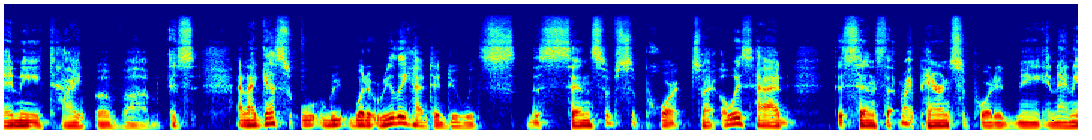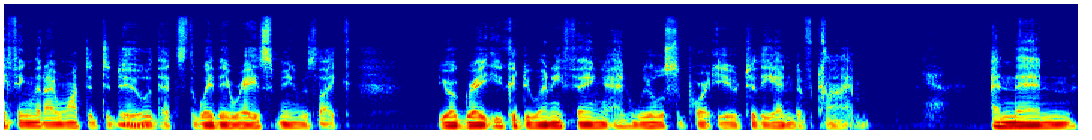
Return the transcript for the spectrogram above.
any type of um, it's and i guess w- what it really had to do with s- the sense of support so i always had the sense that my parents supported me in anything that i wanted to do that's the way they raised me it was like you're great you could do anything and we will support you to the end of time Yeah. and then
